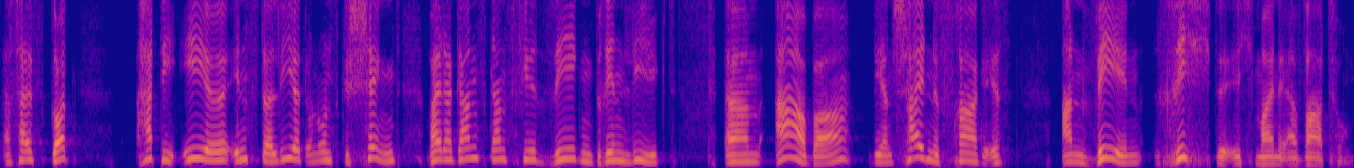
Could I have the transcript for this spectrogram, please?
Das heißt, Gott hat die Ehe installiert und uns geschenkt, weil da ganz, ganz viel Segen drin liegt. Ähm, aber die entscheidende Frage ist, an wen richte ich meine Erwartung?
